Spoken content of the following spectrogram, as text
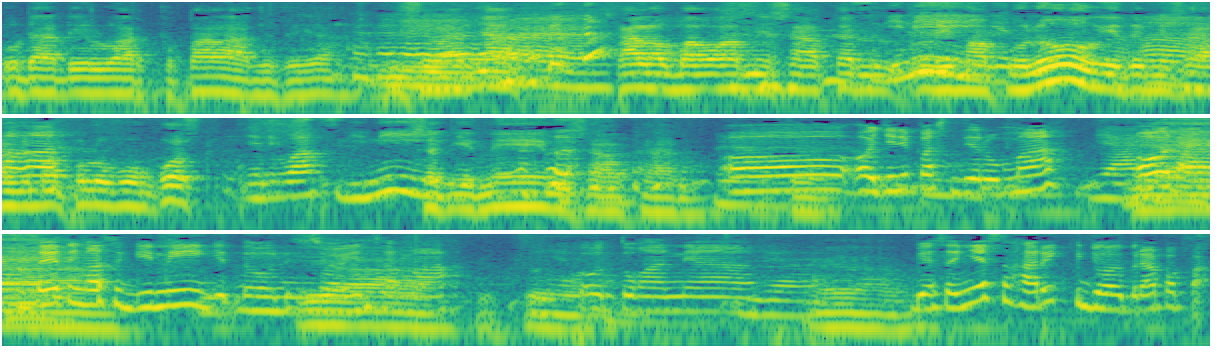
udah di luar kepala gitu ya. Istilahnya kalau bawa misalkan Segini, 50 gitu. misalnya 50 bungkus jadi uang segini. segini misalkan. Oh oh jadi pas di rumah Ya, oh ya. saya tinggal segini gitu disesuaikan Iya, sama gitu. Keuntungannya. Ya Ya. biasanya sehari kejual berapa pak?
